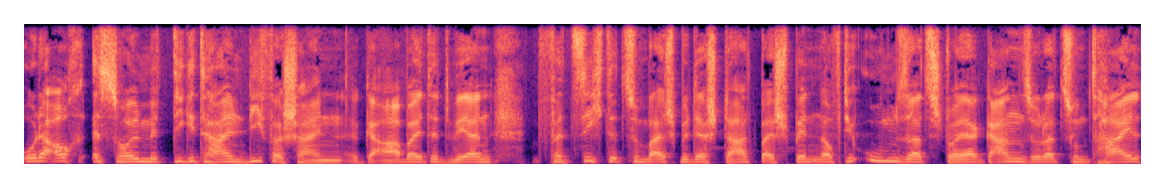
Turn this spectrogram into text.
Oder auch es soll mit digitalen Lieferscheinen äh, gearbeitet werden. Verzichtet zum Beispiel der Staat bei Spenden auf die Umsatzsteuer ganz oder zum Teil.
